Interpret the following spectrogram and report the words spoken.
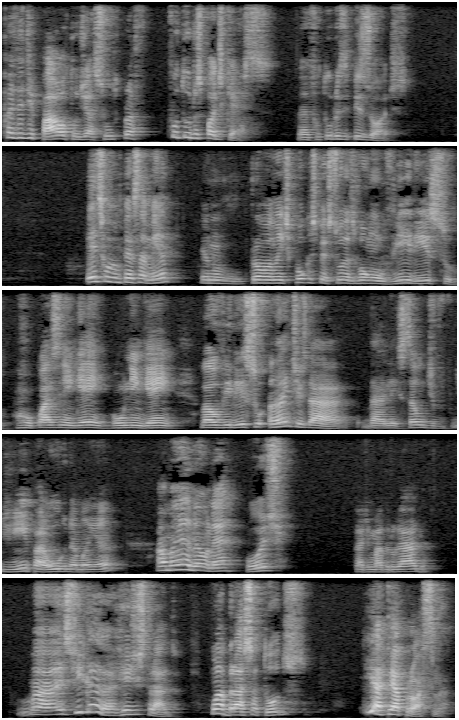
fazer de pauta ou de assunto para futuros podcasts, né, futuros episódios. Esse foi meu pensamento. Não, provavelmente poucas pessoas vão ouvir isso, ou quase ninguém, ou ninguém, vai ouvir isso antes da, da eleição, de, de ir para a urna amanhã. Amanhã não, né? Hoje, tá de madrugada. Mas fica registrado. Um abraço a todos e até a próxima.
